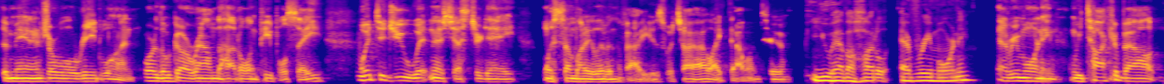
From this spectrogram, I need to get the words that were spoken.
the manager will read one or they'll go around the huddle and people say what did you witness yesterday with somebody living the values? Which I, I like that one too. You have a huddle every morning? Every morning. We talk about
